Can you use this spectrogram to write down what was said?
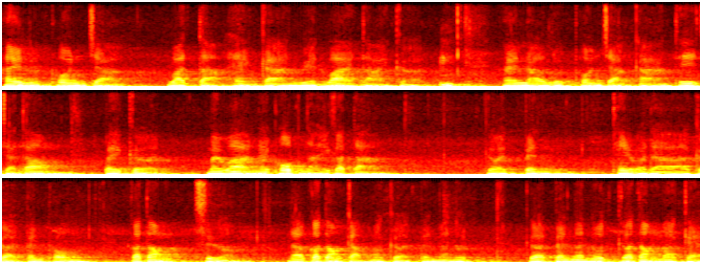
ให้หลุดพ้นจากวัฏฏะแห่งการเวียนว่ายตายเกิด ให้เราหลุดพ้นจากการที่จะต้องไปเกิด ไม่ว่าในภพไหนก็ตาม เกิดเป็นเทวดาเกิดเป็นพรหมก็ต้องเสื่อม แล้วก็ต้องกลับมาเกิดเป็นมนุษย์ เกิดเป็นมนุษย์ก็ต้องมาแก่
